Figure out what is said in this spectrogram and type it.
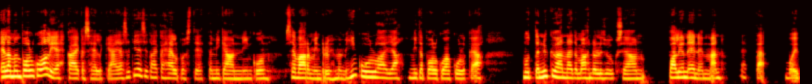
elämänpolku oli ehkä aika selkeä ja sä tiesit aika helposti, että mikä on niin kuin se varmin ryhmä, mihin kuulua ja mitä polkua kulkea. Mutta nykyään näitä mahdollisuuksia on paljon enemmän, että voi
